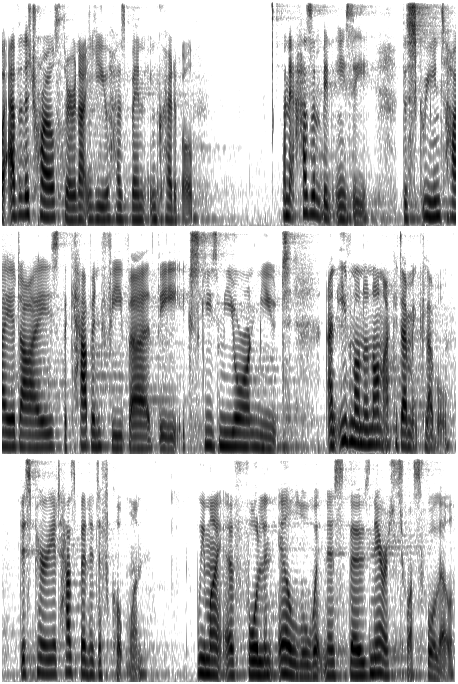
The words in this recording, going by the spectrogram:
whatever the trials thrown at you, has been incredible. And it hasn't been easy. The screen tired eyes, the cabin fever, the excuse me, you're on mute, and even on a non-academic level, this period has been a difficult one. We might have fallen ill or witnessed those nearest to us fall ill.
